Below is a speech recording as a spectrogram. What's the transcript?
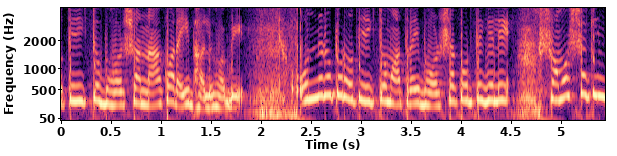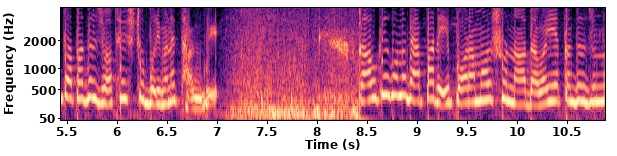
অতিরিক্ত ভরসা না করাই ভালো হবে। অন্যের ওপর অতিরিক্ত মাত্রায় ভরসা করতে গেলে সমস্যা কিন্তু আপনাদের যথেষ্ট পরিমাণে থাকবে। কাউকে কোনো ব্যাপারে পরামর্শ না দেওয়াই আপনাদের জন্য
